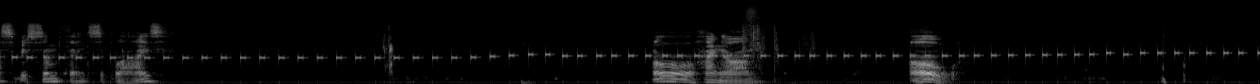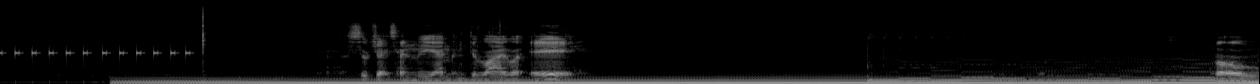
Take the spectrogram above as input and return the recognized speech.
Has to be something. Supplies. Oh, hang on. Oh. Subjects Henry M and Delilah A. Oh,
